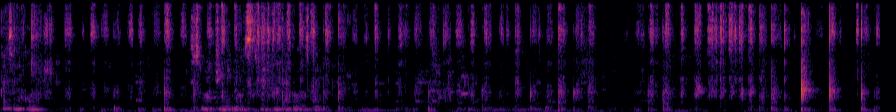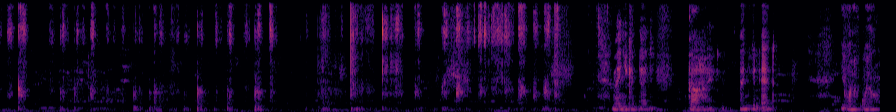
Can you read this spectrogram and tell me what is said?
Ganz in. Just watching it most. That almost done. And then you can add guide. Then you can add your olive oil.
